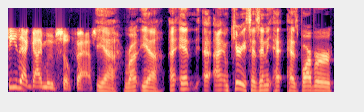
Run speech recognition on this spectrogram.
see that guy move so fast. Yeah, right. Yeah, and I- I'm curious. Has any has Barber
